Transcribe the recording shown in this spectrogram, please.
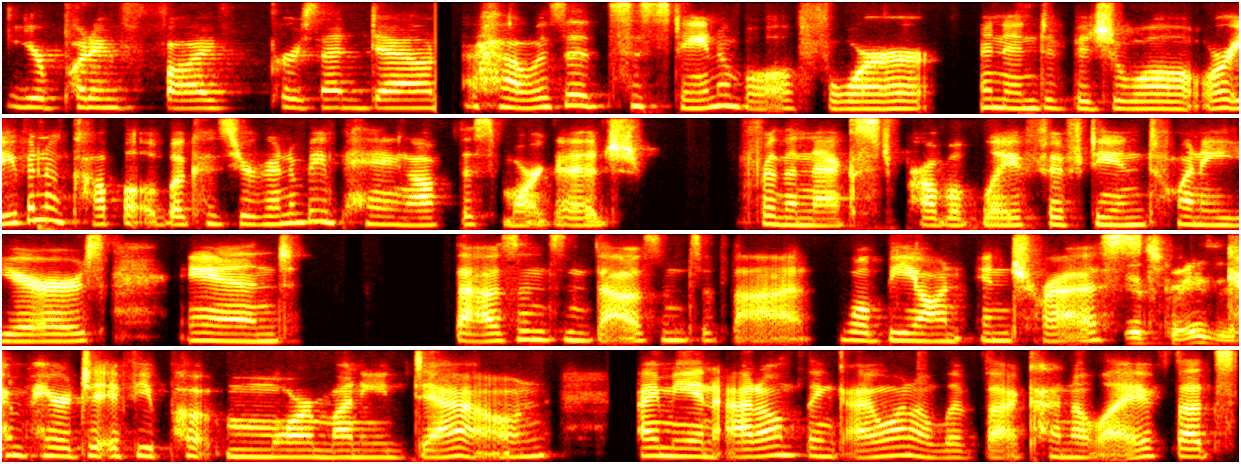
you're putting 5% down. How is it sustainable for an individual or even a couple? Because you're going to be paying off this mortgage for the next probably 15, 20 years. And thousands and thousands of that will be on interest. It's crazy. Compared to if you put more money down. I mean, I don't think I want to live that kind of life. That's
